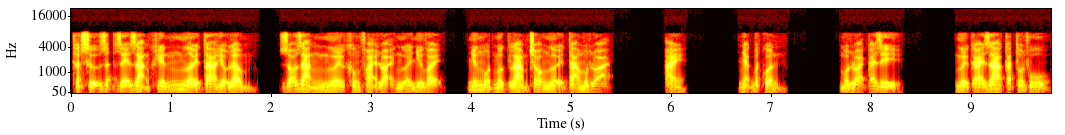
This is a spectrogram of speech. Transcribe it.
thật sự rất dễ dàng khiến người ta hiểu lầm. Rõ ràng ngươi không phải loại người như vậy nhưng một mực làm cho người ta một loại. Ai? Nhạc bất quẩn một loại cái gì? Người cái ra cắt thôn phu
